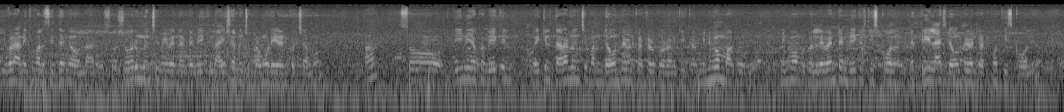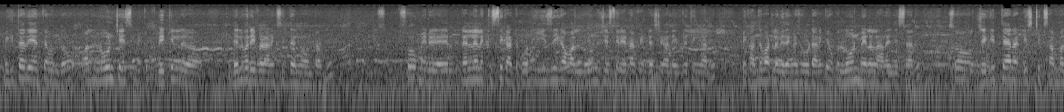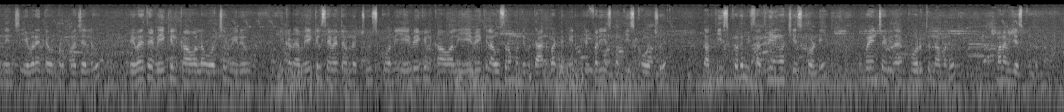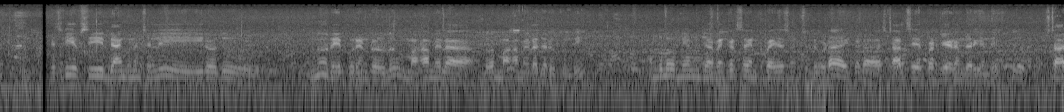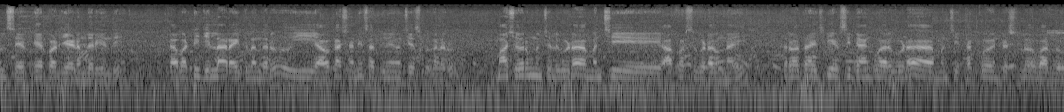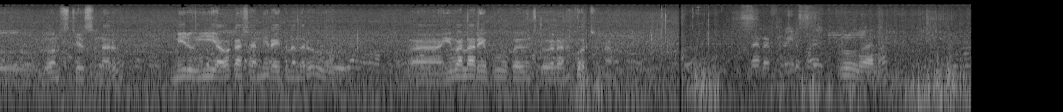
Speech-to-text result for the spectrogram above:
ఇవ్వడానికి వాళ్ళు సిద్ధంగా ఉన్నారు. సో షోరూమ్ నుంచి మేము ఏంటంటే వెహికల్ ఐషర్ నుంచి ప్రమోట్ చేయడానికి వచ్చాము. సో దీని యొక్క వెహికల్ వెహికల్ ధర నుంచి మనం డౌన్ పేమెంట్ కట్టుకోవడానికి ఇక్కడ మినిమం మాకు మినిమం ఒక లెవెన్ టెన్ వెహికల్ తీసుకోవాలంటే త్రీ ల్యాక్స్ డౌన్ పేమెంట్ కట్టుకొని తీసుకోవాలి. మిగతాది అయితే ఉందో వాళ్ళు లోన్ చేసి మీకు వెహికల్ డెలివరీ ఇవ్వడానికి సిద్ధంగా ఉంటాము సో మీరు నెల నెల కిస్తీ కట్టుకొని ఈజీగా వాళ్ళు లోన్ చేసి రేట్ ఆఫ్ ఇంట్రెస్ట్ కానీ ఎవ్రీథింగ్ కానీ మీకు అందుబాటులో విధంగా చూడడానికి ఒక లోన్ మేళను అరేంజ్ చేశారు. సో జగిత్యాల డిస్టిక్ సంబంధించి ఎవరైతే ఉంటారో ప్రజలు ఎవరైతే వెహికల్ కావాలో వచ్చి మీరు ఇక్కడ వెహికల్స్ ఏవైతే ఉన్నాయో చూసుకొని ఏ వెహికల్ కావాలి ఏ వెహికల్ అవసరం ఉంది దాన్ని బట్టి మీరు ప్రిఫర్ చేసుకొని తీసుకోవచ్చు. దాన్ని తీసుకొని మీ సద్వినియోగం చేసుకోండి. ఉపయోగించే విధంగా కోరుతున్నామని మనం చేసుకుంటున్నాం. హెచ్డిఎఫ్సి బ్యాంకు నుంచి వెళ్ళి ఈరోజు రేపు రెండు రోజులు మహామేళ లోన్ మహామేళ జరుగుతుంది. అందులో మేము వెంకట వెంకట ఎంటర్ప్రైజెస్ నుంచి కూడా ఇక్కడ స్టాల్స్ ఏర్పాటు చేయడం జరిగింది. స్టాల్స్ ఏర్పాటు చేయడం జరిగింది. కాబట్టి జిల్లా రైతులందరూ ఈ అవకాశాన్ని సద్వినియోగం చేసుకోగలరు. మా షోరూమ్ నుంచి వెళ్ళి కూడా మంచి ఆఫర్స్ కూడా ఉన్నాయి. తర్వాత హెచ్డిఎఫ్సి బ్యాంక్ వారు కూడా మంచి తక్కువ ఇంట్రెస్ట్లో వాళ్ళు లోన్స్ చేస్తున్నారు. మీరు ఈ అవకాశాన్ని రైతులందరూ ఇవాళ రేపు ఉపయోగించుకోగలని కోరుచున్నాను.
